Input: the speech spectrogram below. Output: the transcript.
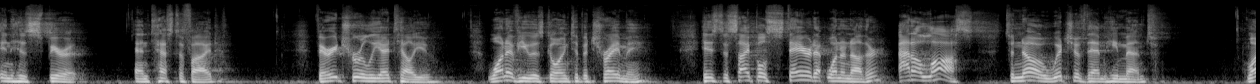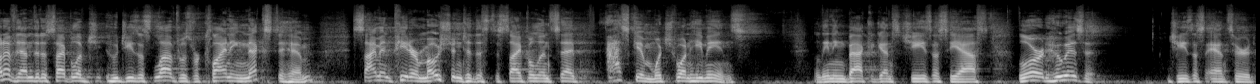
in his spirit and testified. Very truly, I tell you, one of you is going to betray me. His disciples stared at one another, at a loss to know which of them he meant. One of them, the disciple of who Jesus loved, was reclining next to him. Simon Peter motioned to this disciple and said, Ask him which one he means. Leaning back against Jesus, he asked, Lord, who is it? Jesus answered,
